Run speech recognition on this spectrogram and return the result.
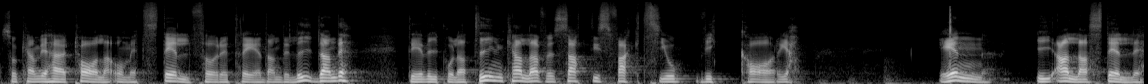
så kan vi här tala om ett ställföreträdande lidande. Det vi på latin kallar för satisfactio vicaria. En i alla ställe,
